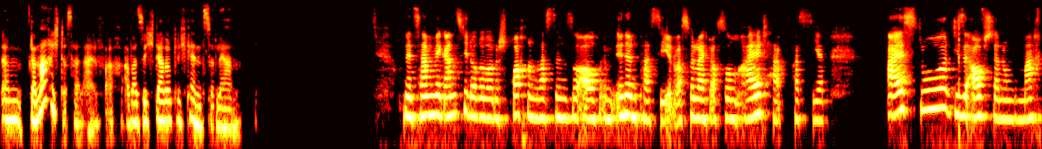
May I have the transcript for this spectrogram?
Ähm, dann mache ich das halt einfach. Aber sich da wirklich kennenzulernen. Und jetzt haben wir ganz viel darüber gesprochen, was denn so auch im Innen passiert, was vielleicht auch so im Alltag passiert. Als du diese Aufstellung gemacht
